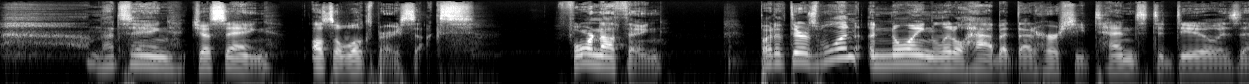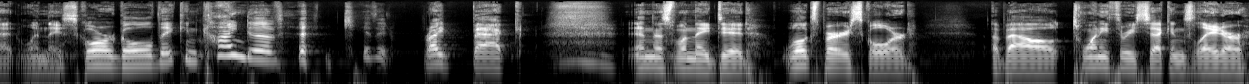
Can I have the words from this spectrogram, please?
I'm not saying, just saying. Also, Wilkes-Barre sucks. For nothing. But if there's one annoying little habit that Hershey tends to do is that when they score a goal, they can kind of give it right back and this one they did. Wilkes-Barre scored about 23 seconds later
